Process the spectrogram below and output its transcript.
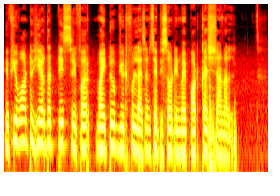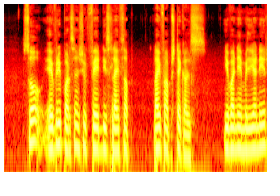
If you want to hear that, please refer my two beautiful lessons episode in my podcast channel. So every person should face these life, life obstacles, even a millionaire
